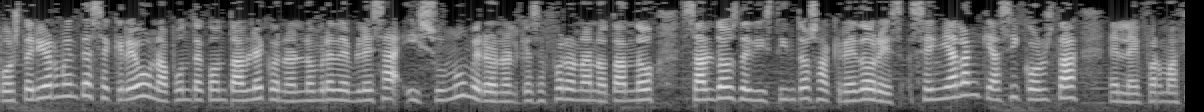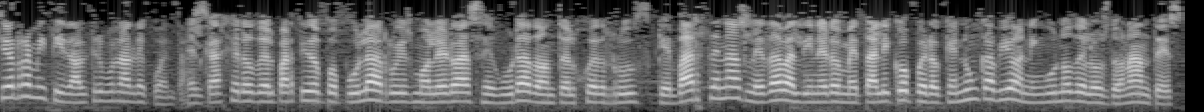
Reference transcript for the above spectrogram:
posteriormente se creó un apunte contable con el nombre de Blesa y su número, en el que se fueron anotando saldos de distintos acreedores. Señalan que así consta en la información remitida al Tribunal de Cuentas cajero del Partido Popular, Ruiz Molero, ha asegurado ante el juez Ruz que Bárcenas le daba el dinero metálico, pero que nunca vio a ninguno de los donantes.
